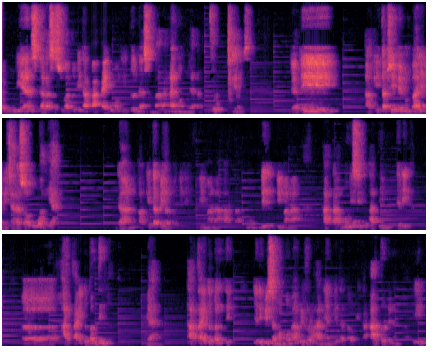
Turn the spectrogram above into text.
kemudian segala sesuatu kita pakai uang itu tidak sembarangan memuliakan Tuhan. iya, Jadi Alkitab sih memang banyak bicara soal uang ya. Dan Alkitab bilang di mana hartamu, di, di mana hartamu, di situ hatimu. Jadi eh, harta itu penting, loh. ya. Harta itu penting. Jadi bisa mempengaruhi kerohanian kita kalau kita atur dengan baik,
